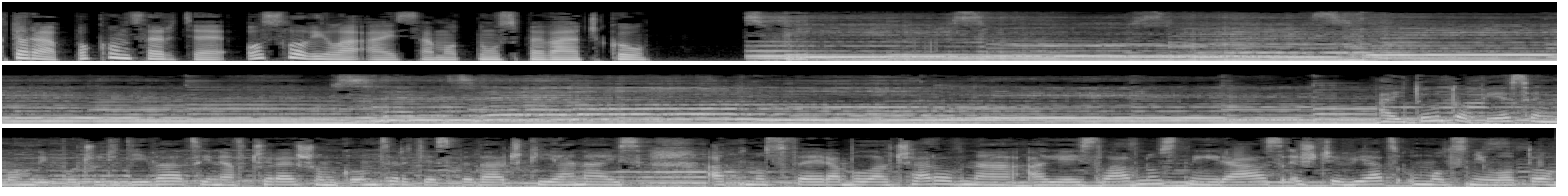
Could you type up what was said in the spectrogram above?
ktorá po koncerte oslovila aj samotnú speváčku. Spí. Pieseň mohli počuť diváci na včerajšom koncerte speváčky Janajs. Atmosféra bola čarovná a jej slávnostný ráz ešte viac umocnilo to,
